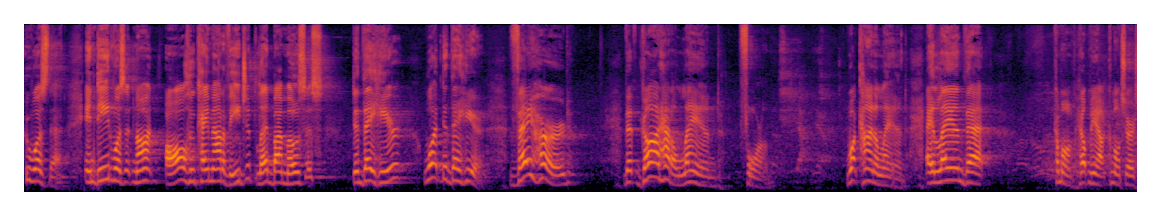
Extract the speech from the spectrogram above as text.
Who was that? Indeed, was it not all who came out of Egypt led by Moses? Did they hear? What did they hear? They heard that God had a land for them. What kind of land? A land that, come on, help me out. Come on, church.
